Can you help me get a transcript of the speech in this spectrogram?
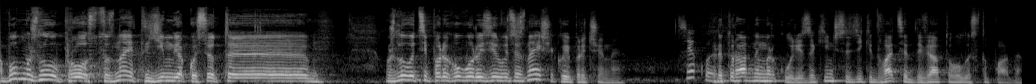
Або, можливо, просто, знаєте, їм якось от. Е, можливо, ці переговори зірвуться, знаєш, якої причини? З якої Ретроградний Меркурій закінчиться тільки 29 листопада.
